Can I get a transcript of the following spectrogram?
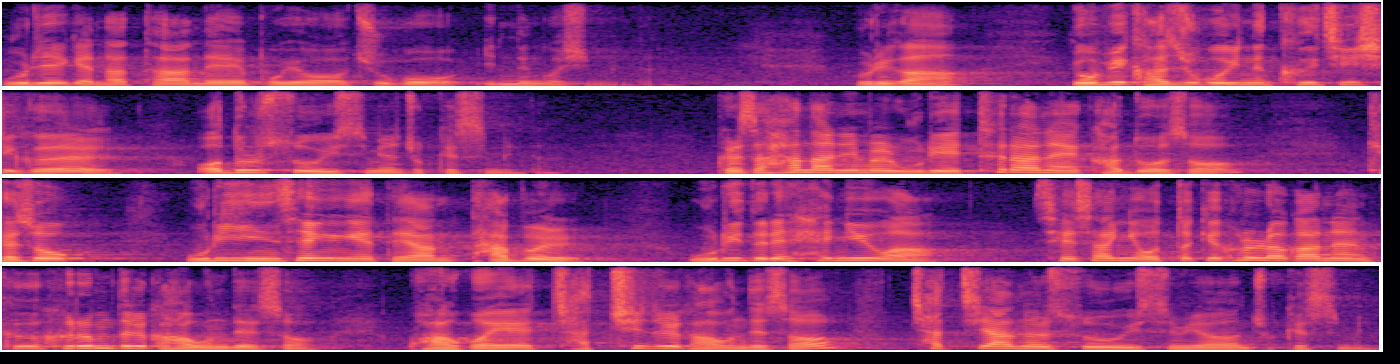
우리에게 나타내 보여주고 있는 것입니다. 우리가 욥이 가지고 있는 그 지식을 얻을 수 있으면 좋겠습니다. 그래서 하나님을 우리의 틀 안에 가두어서 계속 우리 인생에 대한 답을 우리들의 행위와 세상이 어떻게 흘러가는 그 흐름들 가운데서 과거의 자취들 가운데서 찾지 않을 수 있으면 좋겠습니다.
